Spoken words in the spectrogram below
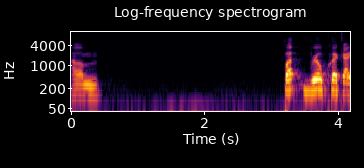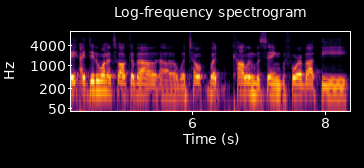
um, but real quick, I, I did want to talk about uh, what to- what Colin was saying before about the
